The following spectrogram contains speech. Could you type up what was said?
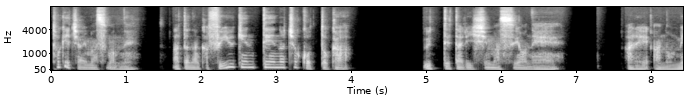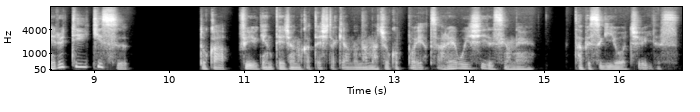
溶けちゃいますもんね。あとなんか冬限定のチョコとか売ってたりしますよね。あれ、あのメルティーキスとか冬限定じゃなかったでしたっけ？あの生チョコっぽいやつ。あれ美味しいですよね。食べ過ぎ要注意です。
